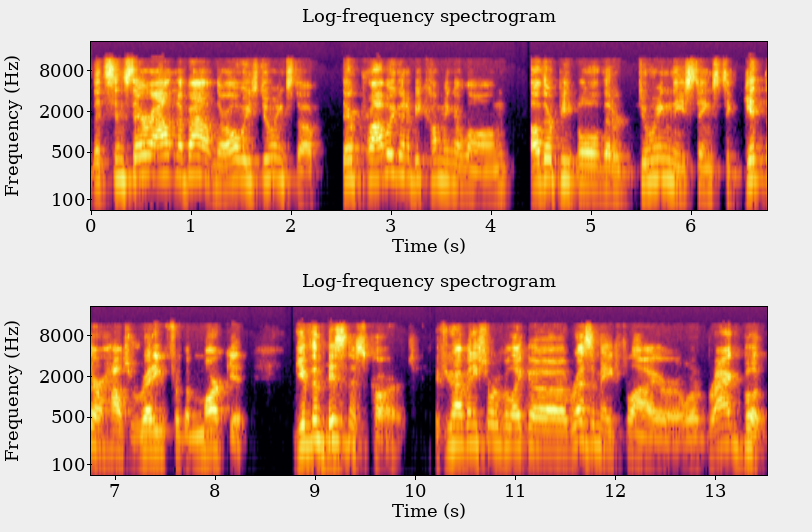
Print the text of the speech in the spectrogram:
that since they're out and about and they're always doing stuff, they're probably going to be coming along other people that are doing these things to get their house ready for the market. Give them Mhm. business cards. If you have any sort of like a resume flyer or a brag book,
